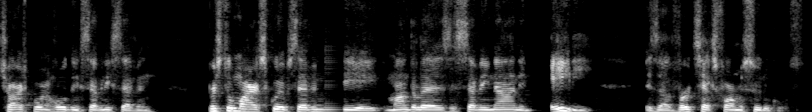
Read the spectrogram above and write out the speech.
ChargePoint Holdings 77, Bristol Myers Squibb 78, Mondelez is 79, and 80 is uh, Vertex Pharmaceuticals.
